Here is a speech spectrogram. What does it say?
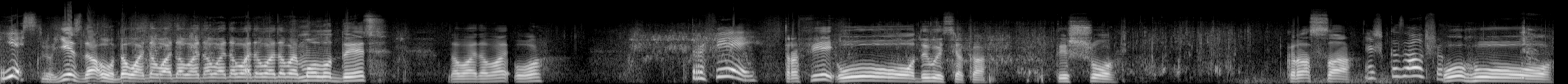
Єсть. Клю, Є, да? О, давай, давай, давай, давай, давай, давай, давай. Молодець. Давай, давай. О, Трофей. трофей. О, дивись яка. Ти що? Краса. Я ж казав, що. Ого!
